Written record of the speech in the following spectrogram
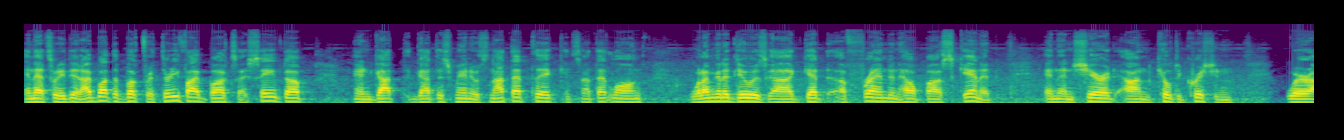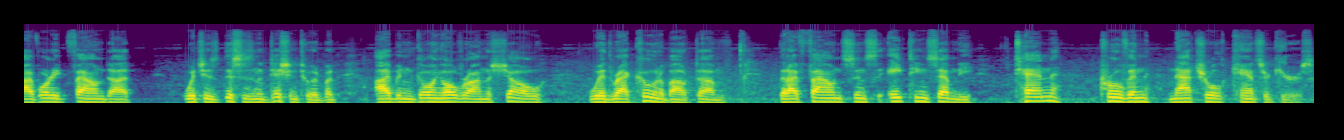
And that's what he did. I bought the book for 35 bucks. I saved up and got got this manual. It's not that thick. It's not that long. What I'm going to do is uh, get a friend and help uh, scan it, and then share it on Kilted Christian, where I've already found, uh, which is this is an addition to it. But I've been going over on the show with Raccoon about um, that I've found since 1870 10 proven natural cancer cures,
